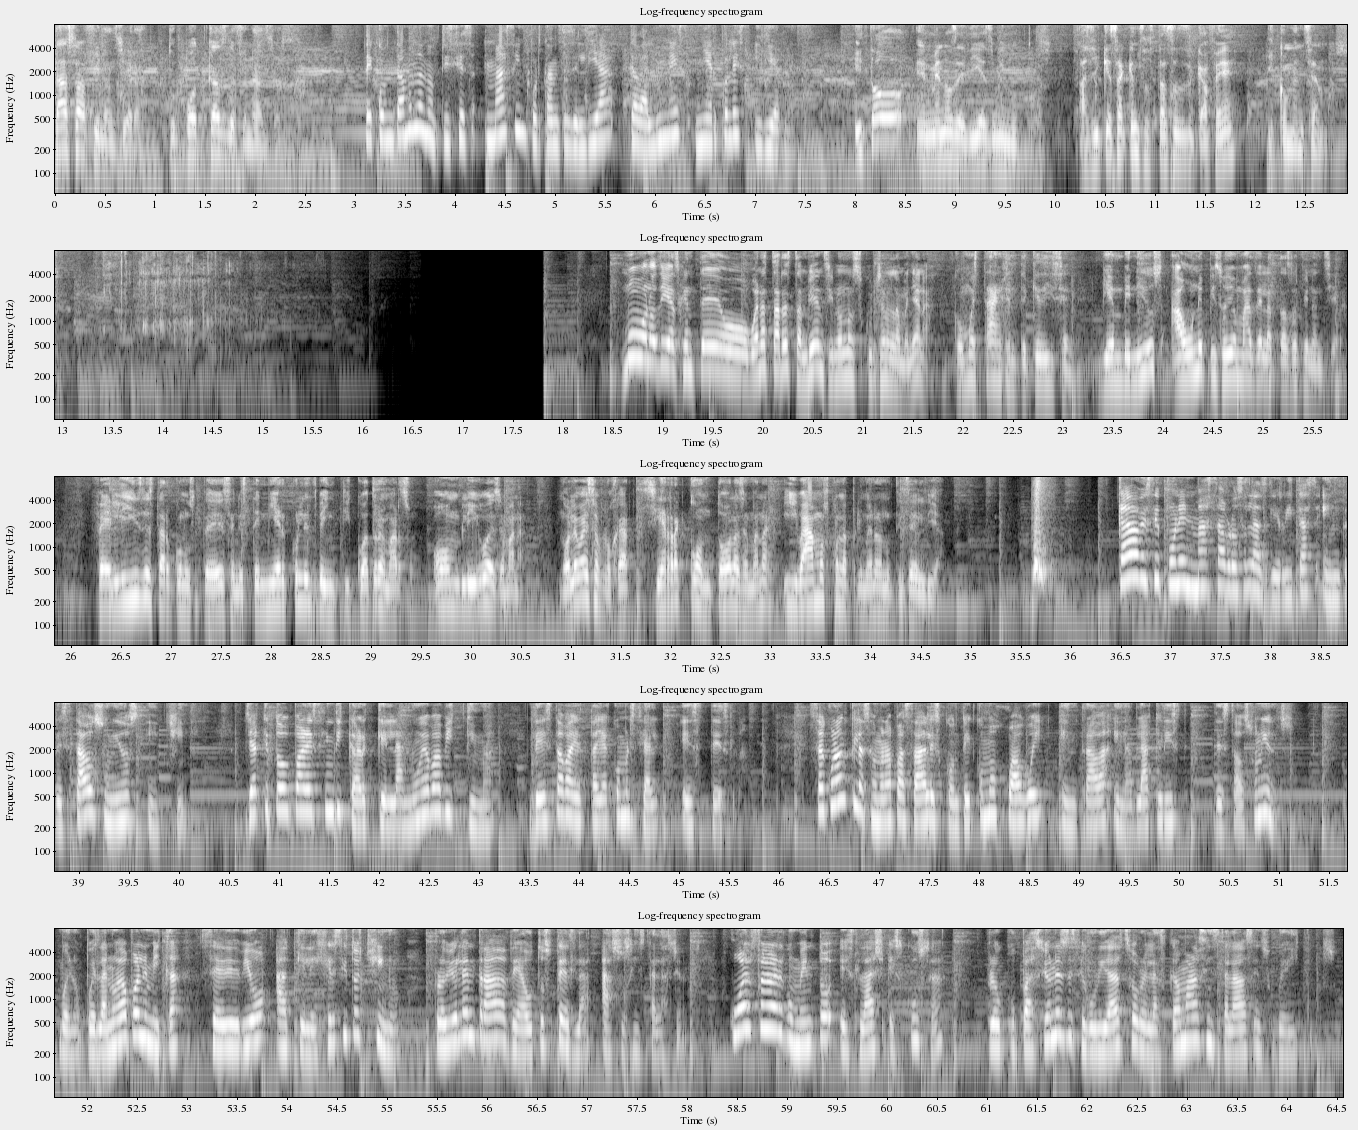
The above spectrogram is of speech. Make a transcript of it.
Tasa Financiera, tu podcast de finanzas. Te contamos las noticias más importantes del día cada lunes, miércoles y viernes. Y todo en menos de 10 minutos. Así que saquen sus tazas de café y comencemos. Muy buenos días, gente, o buenas tardes también, si no nos escuchan en la mañana. ¿Cómo están, gente? ¿Qué dicen? Bienvenidos a un episodio más de La Tasa Financiera. Feliz de estar con ustedes en este miércoles 24 de marzo, ombligo de semana. No le vayas a aflojar, cierra con toda la semana y vamos con la primera noticia del día. Cada vez se ponen más sabrosas las guerritas entre Estados Unidos y China, ya que todo parece indicar que la nueva víctima de esta batalla comercial es Tesla. ¿Se acuerdan que la semana pasada les conté cómo Huawei entraba en la blacklist de Estados Unidos? Bueno, pues la nueva polémica se debió a que el ejército chino prohibió la entrada de autos Tesla a sus instalaciones. ¿Cuál fue el argumento slash excusa? Preocupaciones de seguridad sobre las cámaras instaladas en sus vehículos.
